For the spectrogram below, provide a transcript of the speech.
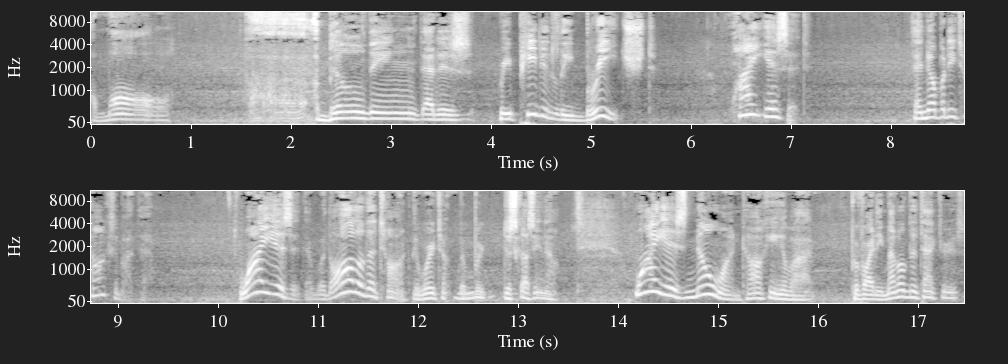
a mall, uh, a building that is repeatedly breached, why is it that nobody talks about that? Why is it that with all of the talk that we're, that we're discussing now, why is no one talking about providing metal detectors,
